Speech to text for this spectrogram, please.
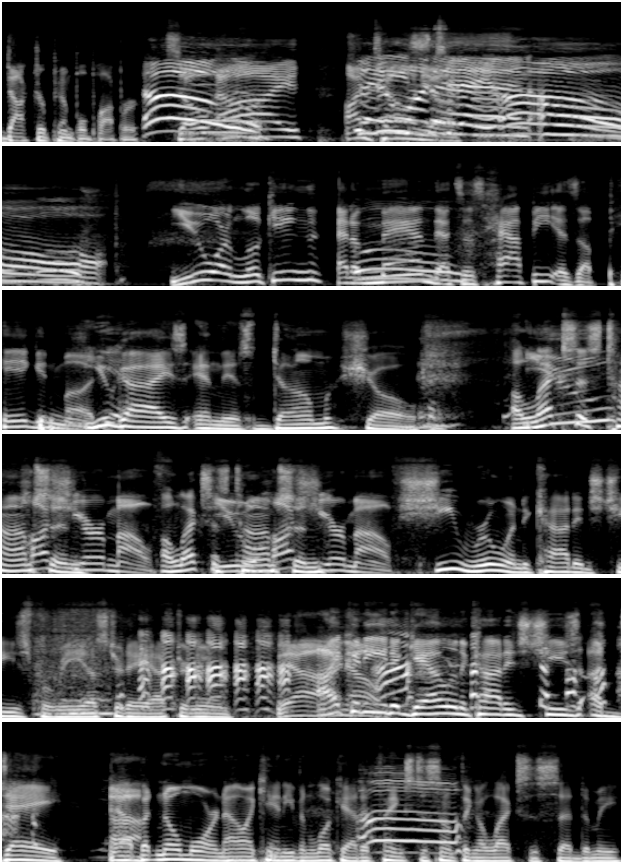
Dr. Pimple Popper. Oh! so I, I'm telling you. Oh. You are looking at a man that's as happy as a pig in mud. you guys and this dumb show. Alexis You Thompson. Hush your mouth. Alexis You Thompson. Hush your mouth. She ruined cottage cheese for me yesterday afternoon. Yeah, I, I could eat a gallon of cottage cheese a day, Yeah. uh, but no more. Now I can't even look at it thanks to something Alexis said to me.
